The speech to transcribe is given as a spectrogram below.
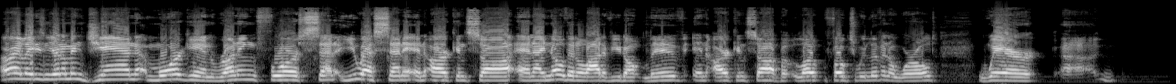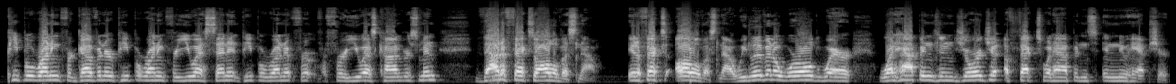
All right, ladies and gentlemen, Jan Morgan running for Senate, U.S. Senate in Arkansas. And I know that a lot of you don't live in Arkansas, but lo- folks, we live in a world where people running for governor, people running for U.S. Senate, people running for, for U.S. congressmen, that affects all of us now. It affects all of us now. We live in a world where what happens in Georgia affects what happens in New Hampshire.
